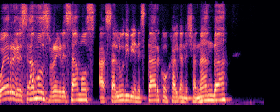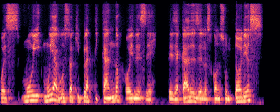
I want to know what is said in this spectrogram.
Pues regresamos, regresamos a salud y bienestar con Halgan Shananda. Pues muy, muy a gusto aquí platicando hoy desde, desde acá, desde los consultorios.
